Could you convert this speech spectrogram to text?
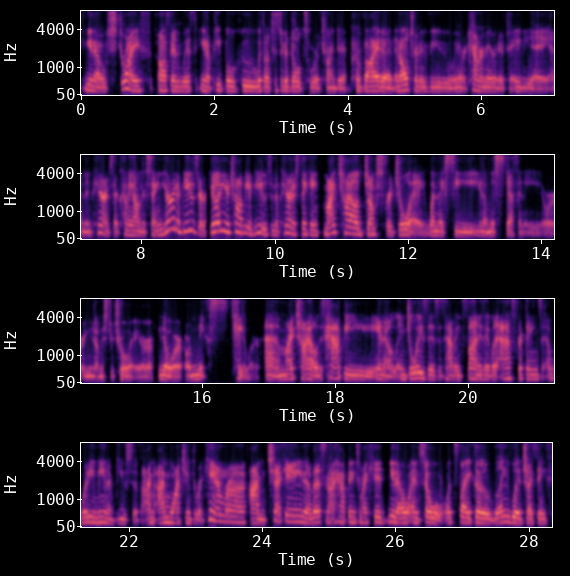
you know, strife often with, you know, people who, with autistic adults who are trying to provide a, an alternate view or counter narrative to ABA. And then parents, they're coming on, they're saying, you're an abuser. You're letting your child be abused. And the parent is thinking, my child jumps for joy when they see, you know, Miss Stephanie or, you know, Mr. Troy or, you know, or, or Mx. Taylor. Um, my child is happy, you know, enjoys this, is having fun, is able to ask for things. What do you mean abusive? I'm, I'm watching through a camera. I'm checking, you know, that's not happening to my kid, you know, and so it's like the language I think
